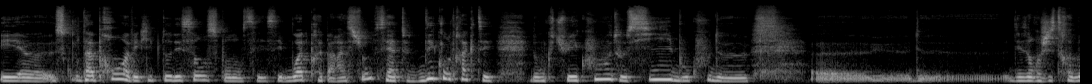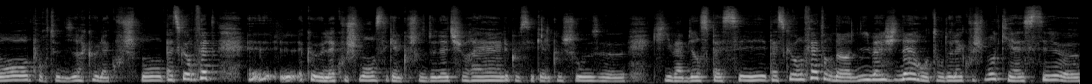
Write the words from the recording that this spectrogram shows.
Et euh, ce qu'on t'apprend avec l'hypnodescence pendant ces, mois de préparation, c'est à te décontracter. Donc tu écoutes aussi beaucoup de, euh, de des enregistrements pour te dire que l'accouchement parce qu'en fait euh, que l'accouchement c'est quelque chose de naturel que c'est quelque chose euh, qui va bien se passer. Parce qu'en fait on a un imaginaire autour de l'accouchement qui est assez euh,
